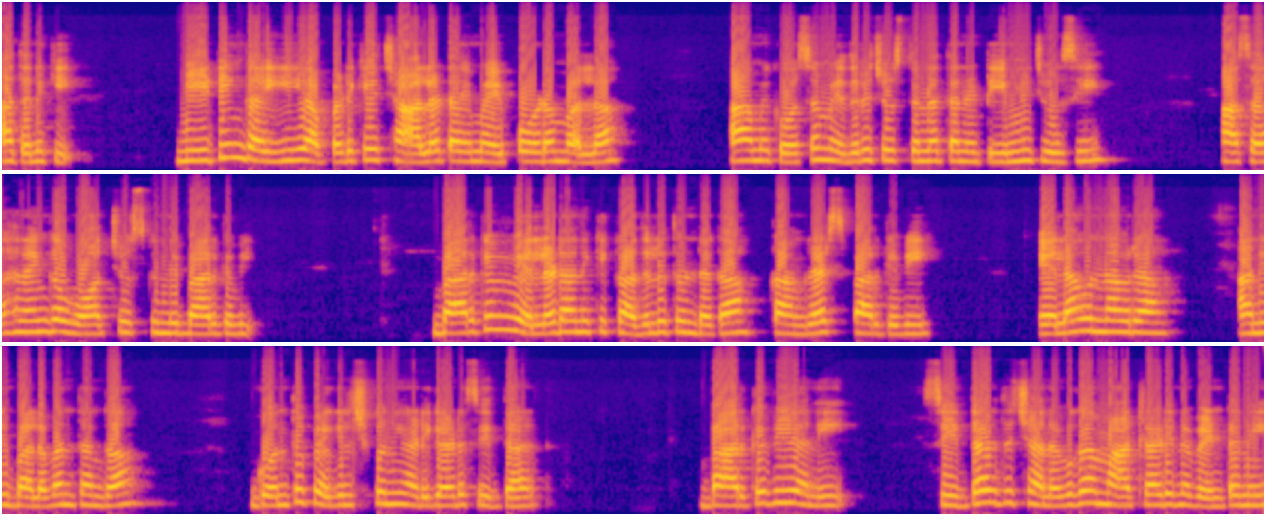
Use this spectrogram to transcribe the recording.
అతనికి మీటింగ్ అయ్యి అప్పటికే చాలా టైం అయిపోవడం వల్ల ఆమె కోసం ఎదురు చూస్తున్న తన టీంని చూసి అసహనంగా వాచ్ చూసుకుంది భార్గవి. భార్గవి వెళ్ళడానికి కదులుతుండగా కంగ్రాట్స్ భార్గవి ఎలా ఉన్నావురా? అని బలవంతంగా గొంతు పెగిల్చుకుని అడిగాడు సిద్ధార్థ్. భార్గవి అని సిద్ధార్థ్ చనువుగా మాట్లాడిన వెంటనే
